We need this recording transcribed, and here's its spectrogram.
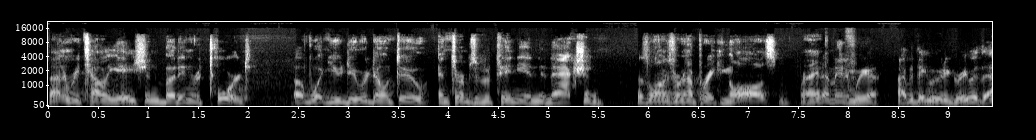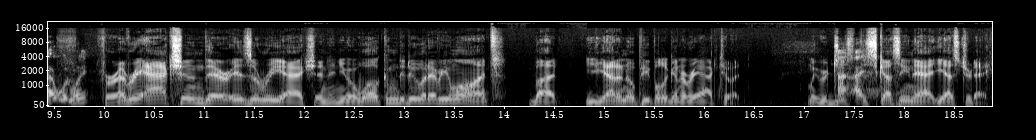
not in retaliation, but in retort of what you do or don't do in terms of opinion and action. As long as we're not breaking laws, right? I mean, we I would think we would agree with that, wouldn't we? For every action, there is a reaction, and you're welcome to do whatever you want, but you got to know people are going to react to it. We were just discussing that yesterday.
